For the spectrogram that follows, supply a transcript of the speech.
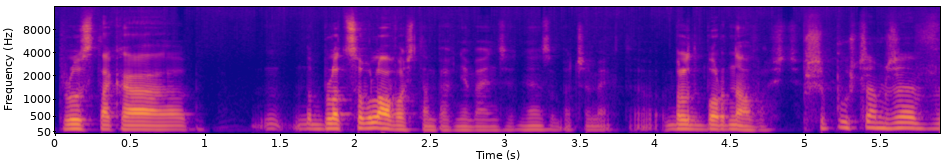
plus taka no, blood soulowość tam pewnie będzie, nie? Zobaczymy jak to... Bloodbornowość. Przypuszczam, że w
